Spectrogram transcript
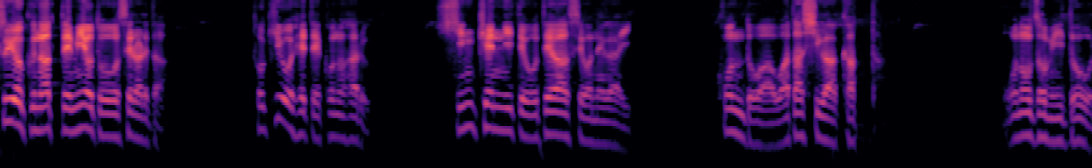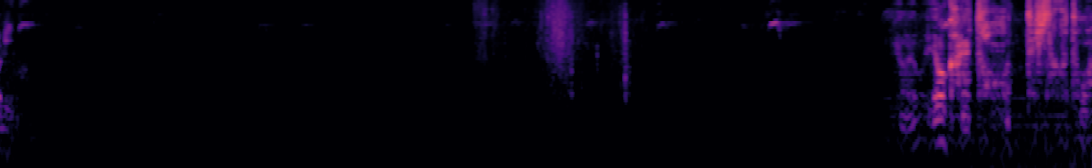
強くなってみよと仰せられた。時を経てこの春真剣にてお手合わせを願い今度は私が勝った。お望み通りに。よかれと思ってしたことが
